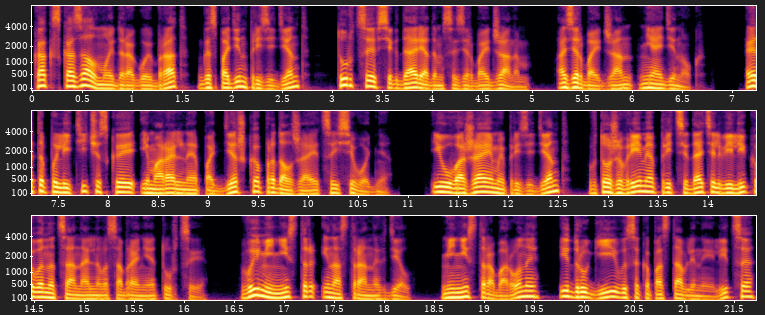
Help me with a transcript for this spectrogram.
Как сказал мой дорогой брат, господин президент, Турция всегда рядом с Азербайджаном. Азербайджан не одинок. Эта политическая и моральная поддержка продолжается и сегодня. И уважаемый президент, в то же время председатель Великого национального собрания Турции, вы министр иностранных дел, министр обороны и другие высокопоставленные лица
